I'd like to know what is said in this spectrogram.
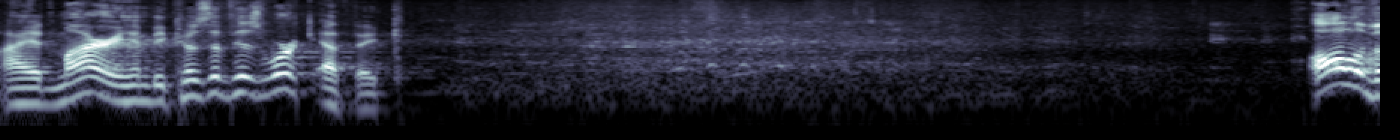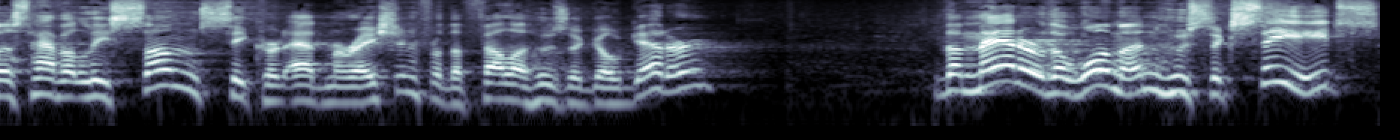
I admire him because of his work ethic. All of us have at least some secret admiration for the fellow who's a go getter. The man or the woman who succeeds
